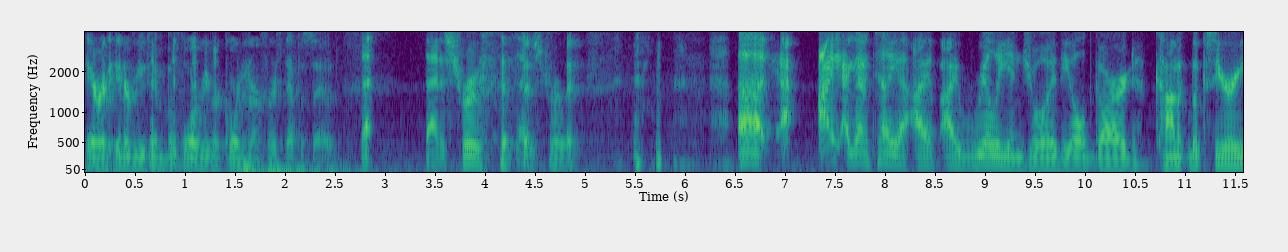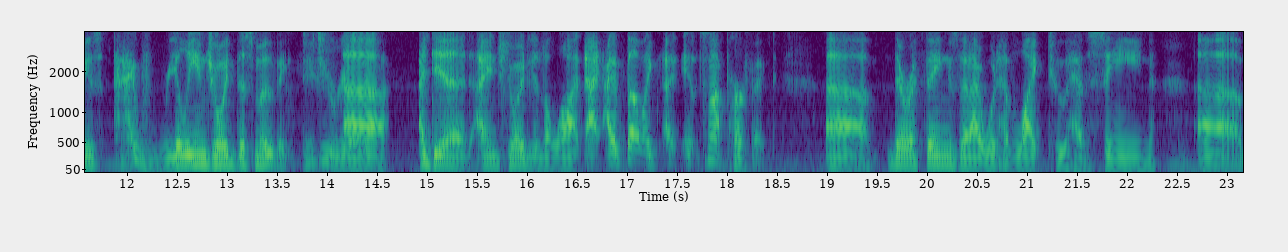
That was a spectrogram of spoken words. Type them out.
Aaron interviewed him before we recorded our first episode. That that is true. That is true. uh, I, I got to tell you, I, I really enjoy the Old Guard comic book series, and I really enjoyed this movie. Did you really? Uh, I did. I enjoyed it a lot. I, I felt like uh, it's not perfect. Uh, there were things that I would have liked to have seen uh,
